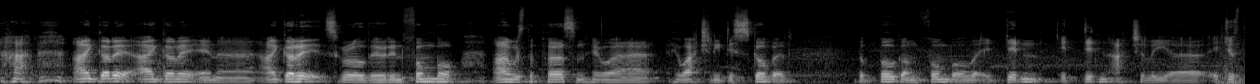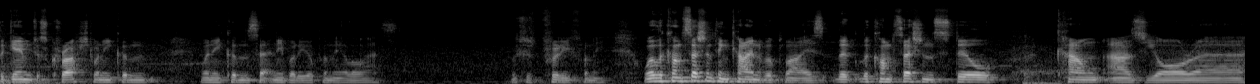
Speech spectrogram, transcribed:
I got it. I got it in. Uh, I got it, Squirrel Dude, in FUMBBL. I was the person who uh, who actually discovered the bug on FUMBBL that it didn't it didn't actually uh, it just the game just crashed when he couldn't when he couldn't set anybody up on the LOS, which was pretty funny. Well, the concession thing kind of applies. the The concessions still count as your uh,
